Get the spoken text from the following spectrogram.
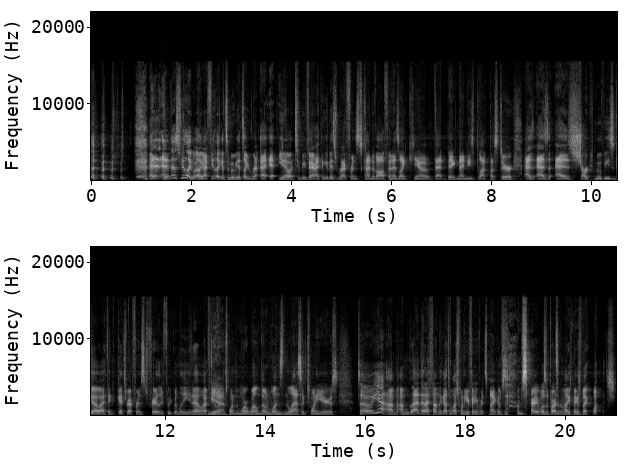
and, it, and it does feel like, like I feel like it's a movie that's like re- uh, you know to be fair I think it is referenced kind of often as like you know that big 90s blockbuster as as as shark movies go I think it gets referenced fairly frequently you know I feel Yeah. like it's one of the more well-known ones in the last like 20 years so yeah I'm, I'm glad that I finally got to watch one of your favorites Mike I'm, so, I'm sorry it wasn't part of the Mike Makes Mike Watch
